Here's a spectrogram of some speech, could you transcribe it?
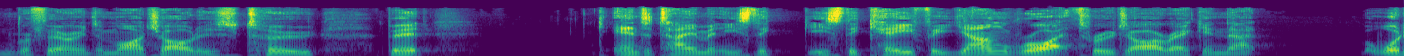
referring to my child who's two, but entertainment is the is the key for young right through to I reckon that. What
